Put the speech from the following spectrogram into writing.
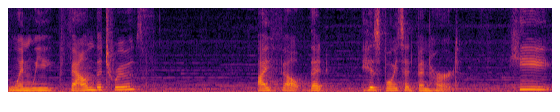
when we found the truth, I felt that his voice had been heard. He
